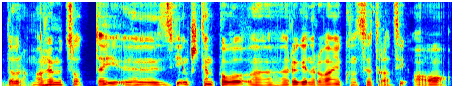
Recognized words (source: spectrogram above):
Dobra, możemy co tutaj? Yy, zwiększyć tempo e, regenerowania koncentracji. O!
